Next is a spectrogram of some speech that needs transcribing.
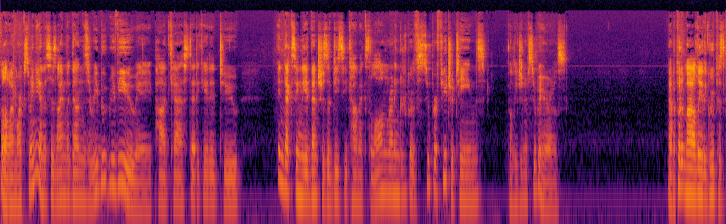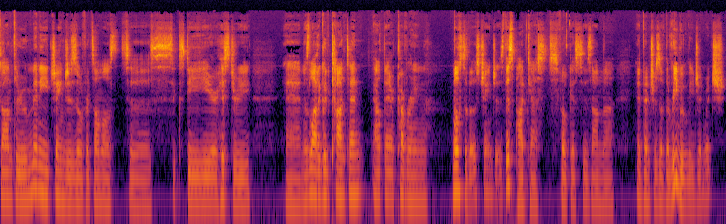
Hello, I'm Mark Sweeney, and this is I'm the Guns Reboot Review, a podcast dedicated to indexing the adventures of DC Comics' long running group of super future teens, the Legion of Superheroes. Now, to put it mildly, the group has gone through many changes over its almost uh, 60 year history, and there's a lot of good content out there covering most of those changes. This podcast's focus is on the adventures of the Reboot Legion, which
